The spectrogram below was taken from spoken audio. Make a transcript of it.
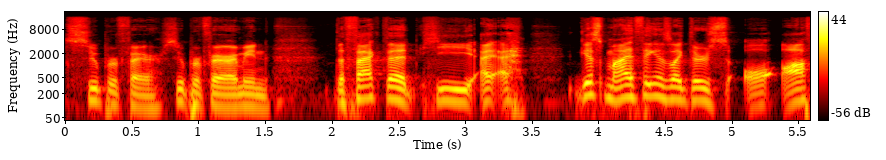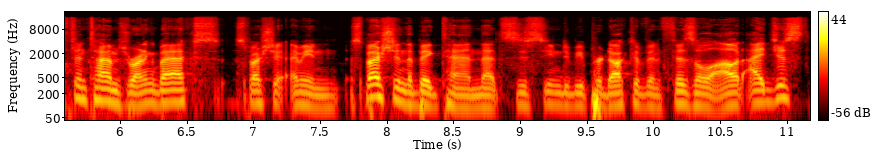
Super fair. Super fair. I mean, the fact that he, I, I guess my thing is like there's oftentimes running backs, especially, I mean, especially in the Big Ten, that just seem to be productive and fizzle out. I just,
